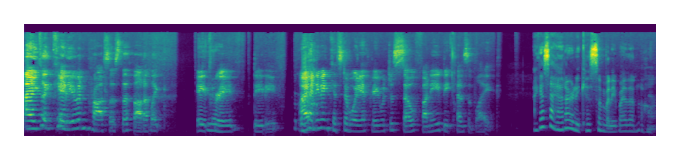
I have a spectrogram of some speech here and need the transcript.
I like can't even process the thought of like eighth grade dating. I hadn't even kissed a boy in eighth grade, which is so funny because of like I guess I had already kissed somebody by then. Oh,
